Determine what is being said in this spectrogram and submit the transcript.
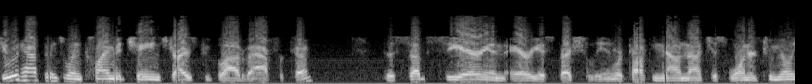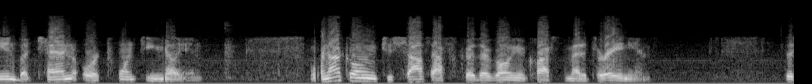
See what happens when climate change drives people out of Africa, the sub-Saharan area especially, and we're talking now not just one or two million, but 10 or 20 million. We're not going to South Africa, they're going across the Mediterranean. The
